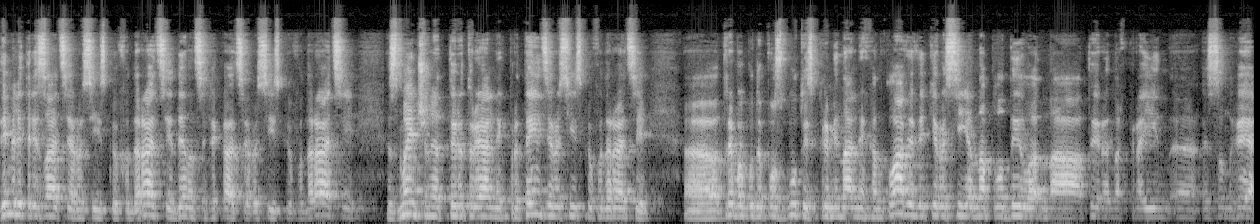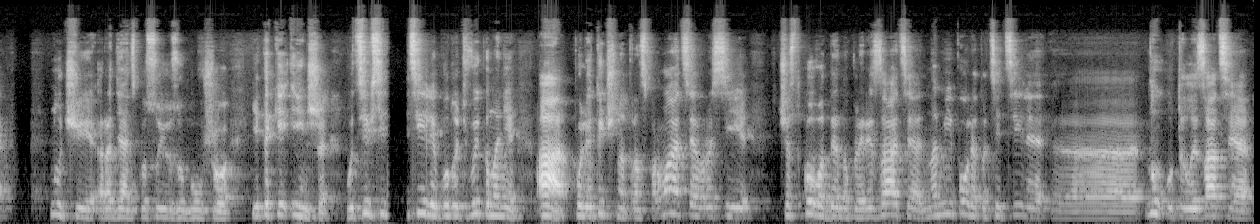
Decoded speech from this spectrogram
демілітаризація Російської Федерації, денацифікація Російської Федерації, зменшення територіальних претензій Російської Федерації. Е, треба буде позбутись кримінальних анклавів, які Росія наплодила на теренах країн е, СНГ. Ну чи радянського союзу бувшого, і таке інше. Оці всі цілі будуть виконані. А політична трансформація в Росії, часткова денуклеаризація. На мій погляд, оці цілі е, ну утилізація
